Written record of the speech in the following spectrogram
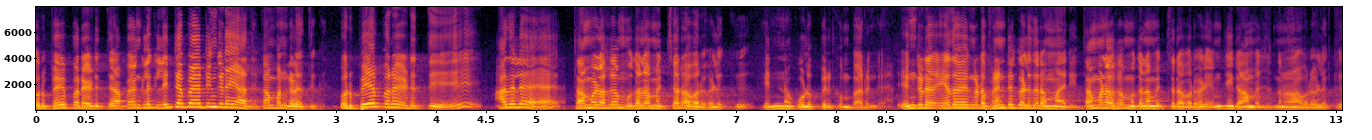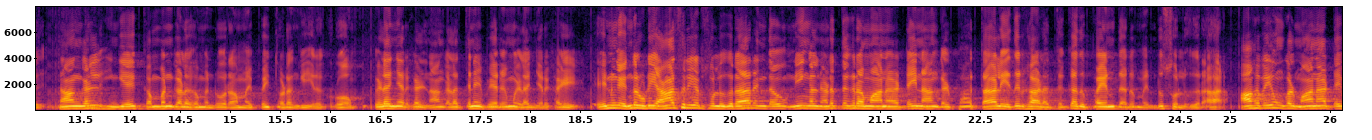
ஒரு பேப்பரை எடுத்து அப்போ எங்களுக்கு லிட்டர் பேட்டும் கிடையாது கம்பன்களத்துக்கு ஒரு பேப்பரை எடுத்து அதில் தமிழக முதலமைச்சர் அவர்களுக்கு என்ன கொழுப்பு இருக்கும் பாருங்க. எங்கட ஏதோ எங்களோட ஃப்ரெண்டுக்கு எழுதுகிற மாதிரி தமிழக முதலமைச்சர் அவர்கள் எம்ஜி ராமச்சந்திரன் அவர்களுக்கு நாங்கள் இங்கே கம்பன் கழகம் என்ற ஒரு அமைப்பை தொடங்கி இருக்கிறோம். இளைஞர்கள் நாங்கள் அத்தனை பேரும் இளைஞர்கள். எங்க எங்களுடைய ஆசிரியர் சொல்லுகிறார் இந்த நீங்கள் நடத்துகிற மாநாட்டை நாங்கள் பார்த்தால் எதிர்காலத்துக்கு அது பயன் தரும் என்று சொல்லுகிறார். ஆகவே உங்கள் மாநாட்டை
